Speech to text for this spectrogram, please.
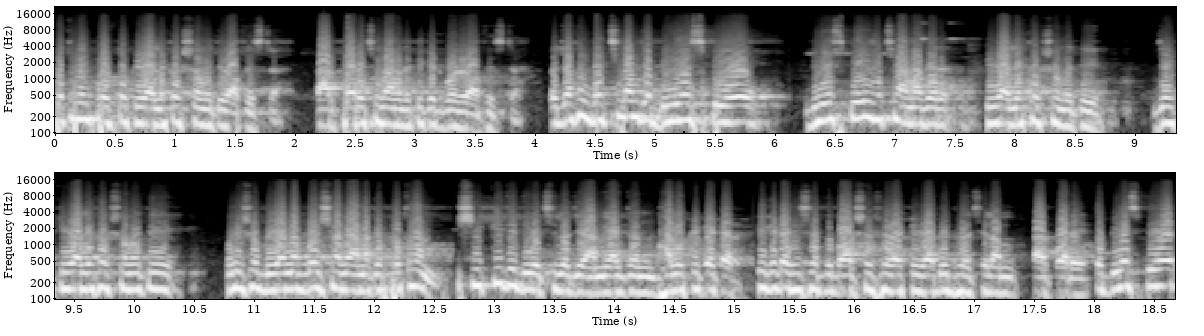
প্রথমেই পড়তো ক্রীড়া লেখক সমিতির অফিসটা, তারপরে ছিল আমাদের ক্রিকেট বোর্ডের অফিসটা। তো যখন দেখছিলাম যে বিএসপিএ বিএসপিএই হচ্ছে আমাদের ক্রীড়া লেখক সমিতি, যে ক্রীড়া লেখক সমিতি উনিশশো বিরানব্বই সালে আমাকে প্রথম স্বীকৃতি দিয়েছিল যে আমি একজন ভালো ক্রিকেটার। ক্রিকেটার হিসেবে বর্ষসেরা ক্রীড়াবিদ হয়েছিলাম তারপরে। তো বিএসপি এর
